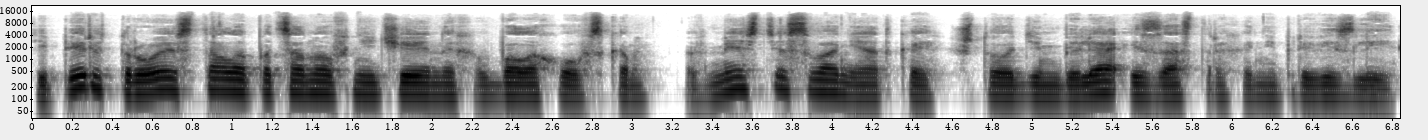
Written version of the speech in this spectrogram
Теперь трое стало пацанов ничейных в Балаховском, вместе с Воняткой, что дембеля из Астрахани привезли.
